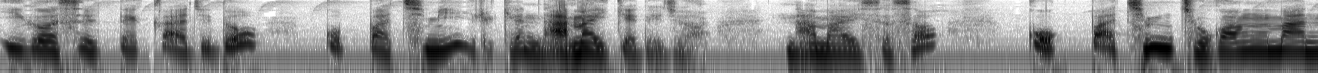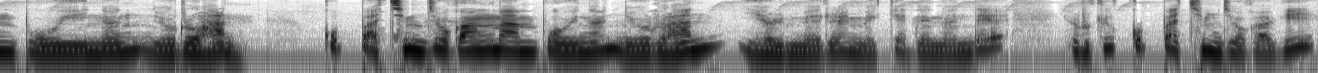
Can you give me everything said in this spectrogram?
익었을 때까지도 꽃받침이 이렇게 남아 있게 되죠. 남아 있어서 꽃받침 조각만 보이는 이러한 꽃받침 조각만 보이는 이러한 열매를 맺게 되는데 이렇게 꽃받침 조각이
